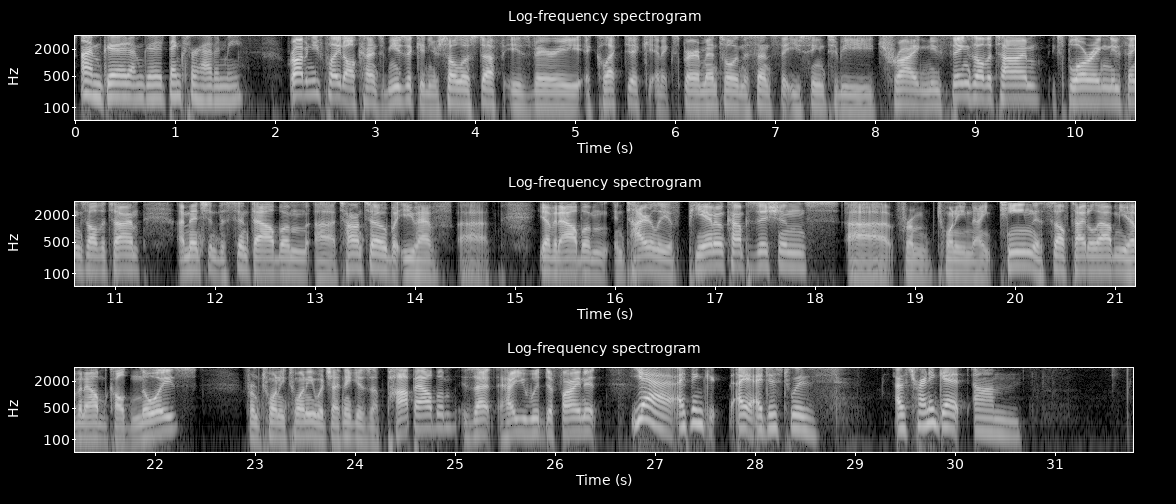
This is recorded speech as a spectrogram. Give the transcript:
I'm good. I'm good. Thanks for having me. Robin, you've played all kinds of music, and your solo stuff is very eclectic and experimental in the sense that you seem to be trying new things all the time, exploring new things all the time. I mentioned the synth album uh, Tonto, but you have uh, you have an album entirely of piano compositions uh, from 2019, the self-titled album. You have an album called Noise from 2020, which I think is a pop album. Is that how you would define it? Yeah, I think I, I just was. I was trying to get. Um,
